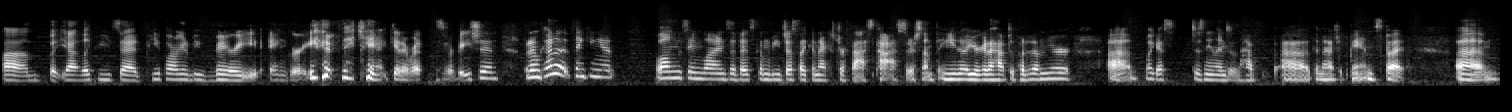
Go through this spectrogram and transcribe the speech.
Um, but yeah, like you said, people are going to be very angry if they can't get a reservation. But I'm kind of thinking it along the same lines of it's going to be just like an extra fast pass or something. You know, you're going to have to put it on your. Um, well, I guess Disneyland doesn't have uh, the Magic Bands, but um,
